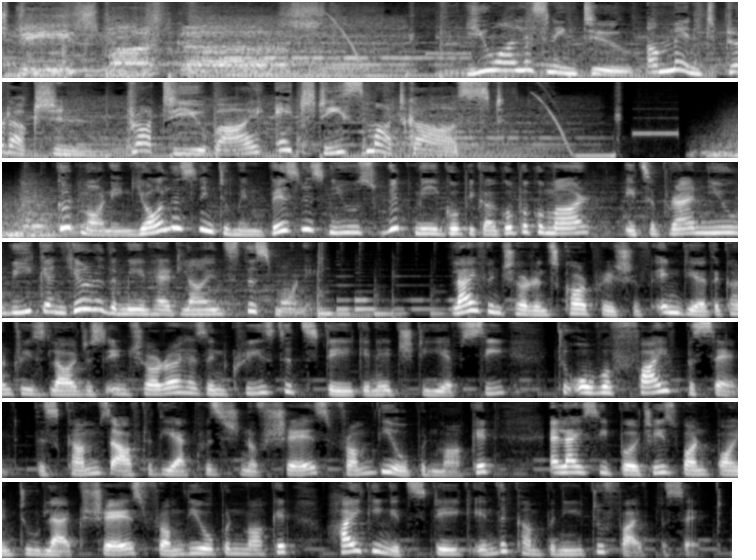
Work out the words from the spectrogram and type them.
HT Smartcast. You are listening to a Mint production brought to you by HT Smartcast. Good morning. You're listening to Mint Business News with me, Gopika Gopakumar. It's a brand new week, and here are the main headlines this morning. Life Insurance Corporation of India, the country's largest insurer, has increased its stake in HDFC to over 5%. This comes after the acquisition of shares from the open market. LIC purchased 1.2 lakh shares from the open market, hiking its stake in the company to 5%.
